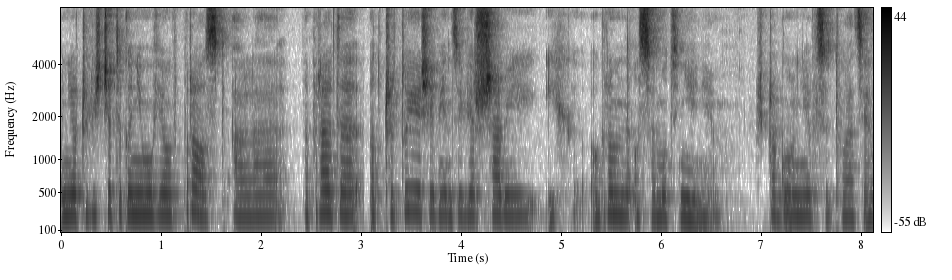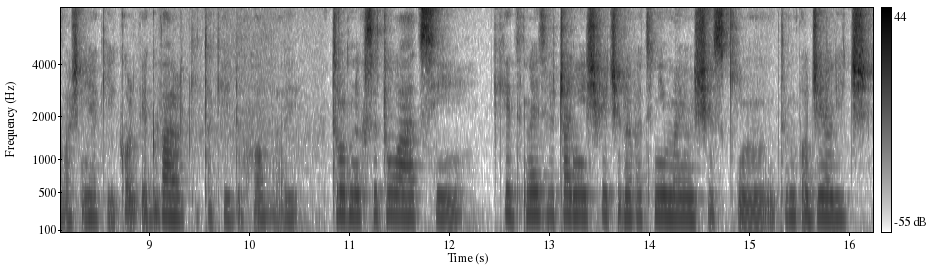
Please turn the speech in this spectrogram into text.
oni oczywiście tego nie mówią wprost, ale naprawdę odczytuje się między wierszami ich ogromne osamotnienie. Szczególnie w sytuacjach właśnie jakiejkolwiek walki takiej duchowej, trudnych sytuacji, kiedy najzwyczajniej w świecie nawet nie mają się z kim tym podzielić,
